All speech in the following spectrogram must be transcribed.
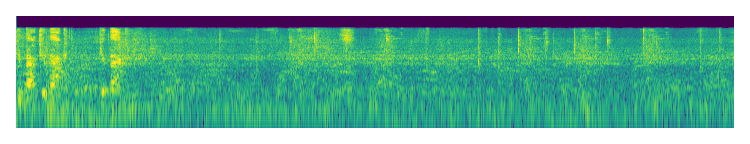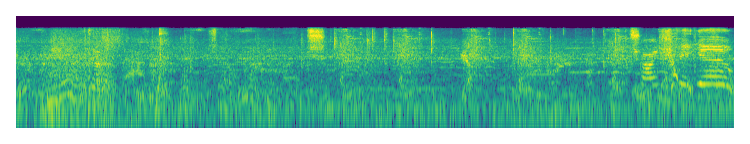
Get back, get back, get back. trying to hit you.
